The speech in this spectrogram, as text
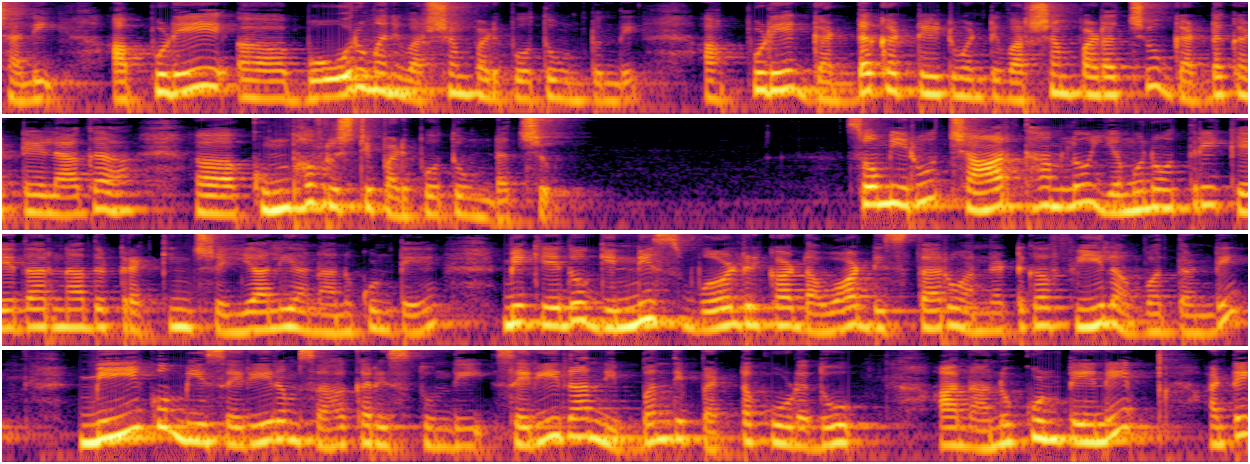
చలి అప్పుడే బోరుమని వర్షం పడిపోతూ ఉంటుంది. అప్పుడే గడ్డ కట్టేటువంటి వర్షం పడచ్చు గడ్డ కట్టేలాగా కుంభవృష్టి పడిపోతూ ఉండొచ్చు. సో మీరు చార్ధామ్లో యమునోత్రి కేదార్నాథ్ ట్రెక్కింగ్ చెయ్యాలి అని అనుకుంటే మీకేదో గిన్నిస్ వరల్డ్ రికార్డ్ అవార్డు ఇస్తారు అన్నట్టుగా ఫీల్ అవ్వద్దండి. మీకు మీ శరీరం సహకరిస్తుంది శరీరాన్ని ఇబ్బంది పెట్టకూడదు అని అనుకుంటేనే అంటే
